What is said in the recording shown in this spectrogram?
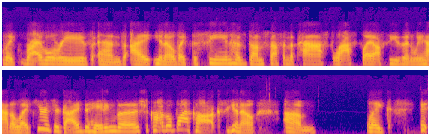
like rivalries, and I, you know, like the scene has done stuff in the past. Last playoff season, we had a like, here's your guide to hating the Chicago Blackhawks. You know, um, like it.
